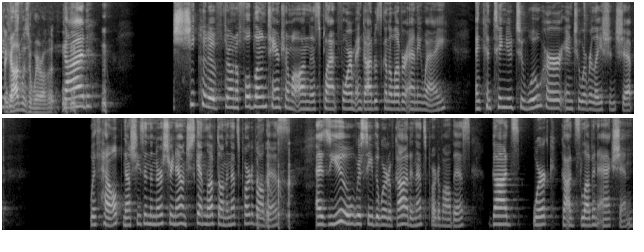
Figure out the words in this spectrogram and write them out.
and God was aware of it. God, she could have thrown a full blown tantrum on this platform, and God was going to love her anyway and continue to woo her into a relationship with help. Now she's in the nursery now and she's getting loved on, and that's part of all this. As you receive the word of God, and that's part of all this, God's work, God's love in action,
